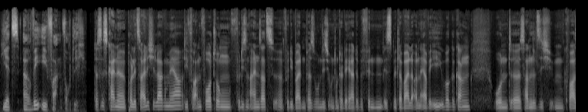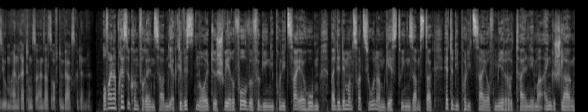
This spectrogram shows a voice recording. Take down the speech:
jetzt RWE verantwortlich. Das ist keine polizeiliche Lage mehr. Die Verantwortung für diesen Einsatz äh, für die beiden Personen, die sich unter der Erde befinden, ist mittlerweile an RWE übergegangen und äh, es handelt sich ähm, quasi um einen Rettungseinsatz auf dem Werksgelände. Auf einer Pressekonferenz haben die Aktivisten heute schwere Vorwürfe gegen die Polizei erhoben. Bei der Demonstration am gestrigen Samstag hätte die Polizei auf mehrere Teilnehmer eingeschlagen,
